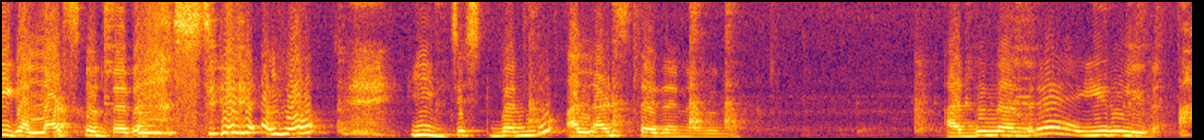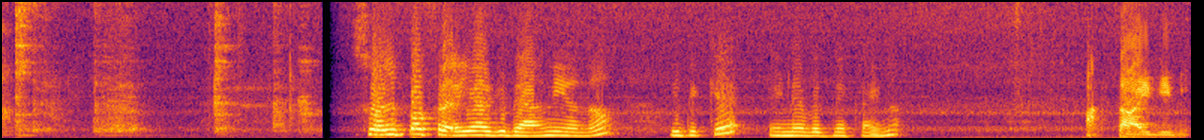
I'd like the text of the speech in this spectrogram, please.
ಈಗ ಅಲ್ಲಾಡ್ಸ್ಕೊಂತ ಇದ್ದಾನೆ ಅಷ್ಟೇ ಅಲ್ವಾ? ಈಗ ಜಸ್ಟ್ ಬಂದು ಅಲ್ಲಾಡಿಸ್ತಾ ಇದ್ದಾನೆ ಅದನ್ನ. ಅದನ್ನ ಅಂದ್ರೆ ಈರುಳ್ಳಿನ. ಸ್ವಲ್ಪ ಫ್ರೈ ಆಗಿದೆ ಆನಿಯನ್ ಇದಕ್ಕೆ ಎಣ್ಣೆ, ಬದನೆಕಾಯಿನ ಹಾಕ್ತಾ ಇದ್ದೀನಿ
